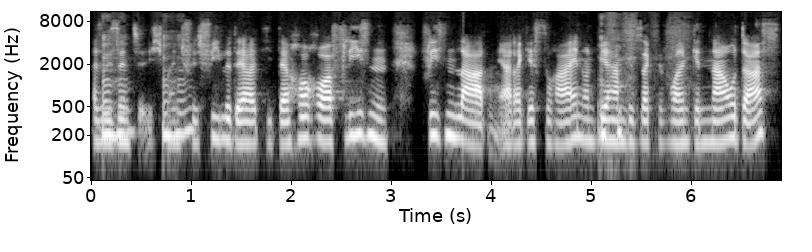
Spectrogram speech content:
Also wir mhm. sind, ich meine, mhm. für viele der, die, der Horror Fliesen, Fliesenladen, ja, da gehst du rein und wir haben gesagt, wir wollen genau das.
